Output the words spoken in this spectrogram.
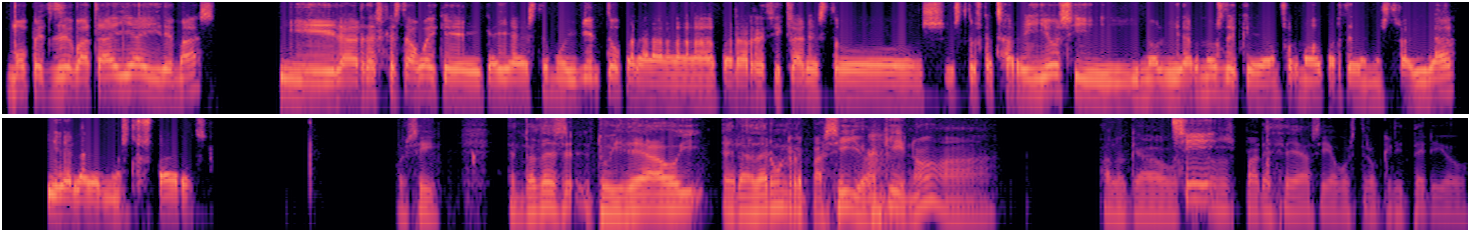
mopeds de batalla y demás. Y la verdad es que está guay que, que haya este movimiento para, para reciclar estos, estos cacharrillos y, y no olvidarnos de que han formado parte de nuestra vida y de la de nuestros padres. Pues sí. Entonces, tu idea hoy era dar un repasillo aquí, ¿no? A, a lo que a vosotros Sí. os parece así a vuestro criterio.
